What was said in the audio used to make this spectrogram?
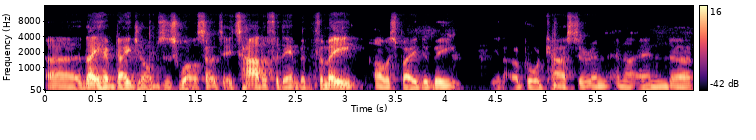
Uh, they have day jobs as well, so it's, it's, harder for them. But for me, I was paid to be, you know, a broadcaster, and and and uh,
